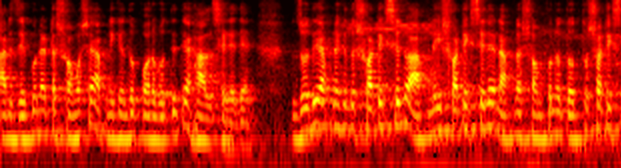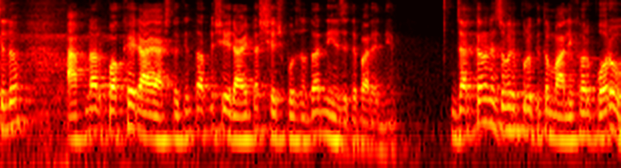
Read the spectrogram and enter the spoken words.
আর যে কোনো একটা সমস্যায় আপনি কিন্তু পরবর্তীতে হাল ছেড়ে দেন। যদি আপনি কিন্তু সঠিক ছিল, আপনিই সঠিক ছিলেন, আপনার সম্পূর্ণ তথ্য সঠিক ছিল, আপনার পক্ষে রায় আসতো, কিন্তু আপনি সেই রায়টা শেষ পর্যন্ত আর নিয়ে যেতে পারেননি। যার কারণে জমির প্রকৃত মালিক হওয়ার পরেও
